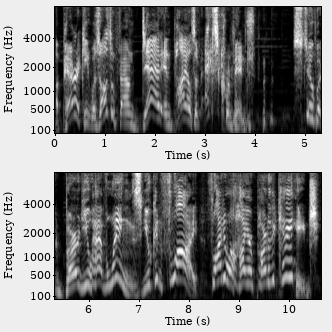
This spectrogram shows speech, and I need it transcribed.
A parakeet was also found dead in piles of excrement. Stupid bird, you have wings! You can fly! Fly to a higher part of the cage!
